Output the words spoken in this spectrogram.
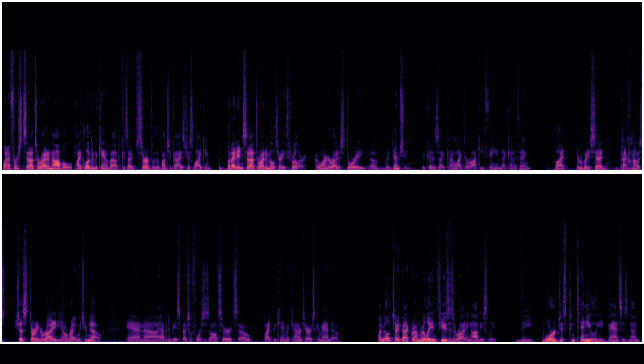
When I first set out to write a novel, Pike Logan became about because I'd served with a bunch of guys just like him. But I didn't set out to write a military thriller. I wanted to write a story of redemption because I kind of liked the Rocky theme, that kind of thing. But everybody said back when I was just starting to write, you know, write what you know. And uh, I happened to be a special forces officer, so Pike became a counterterrorist commando. My military background really infuses writing, obviously. The war just continually advances, and I'm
